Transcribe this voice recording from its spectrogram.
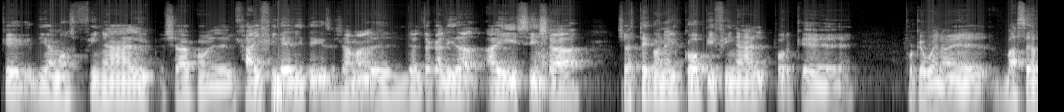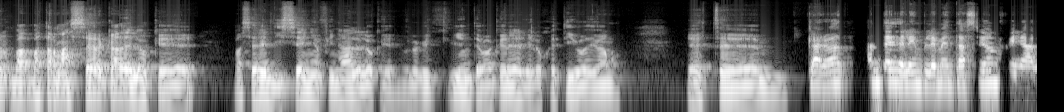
que digamos final, ya con el high fidelity que se llama, de, alta calidad, ahí sí ya, ya esté con el copy final porque, porque bueno, eh, va, a ser, va, va, a estar más cerca de lo que va a ser el diseño final o lo que, lo que el cliente va a querer y el objetivo, digamos. Este, claro, antes de la implementación final.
